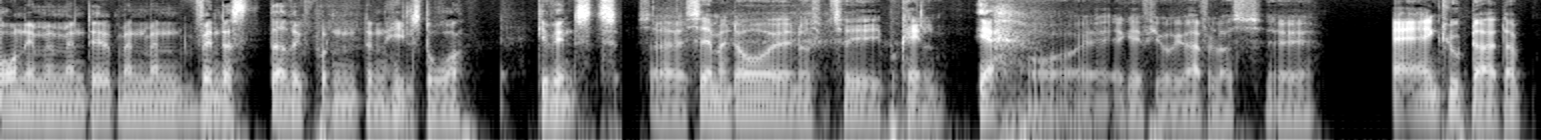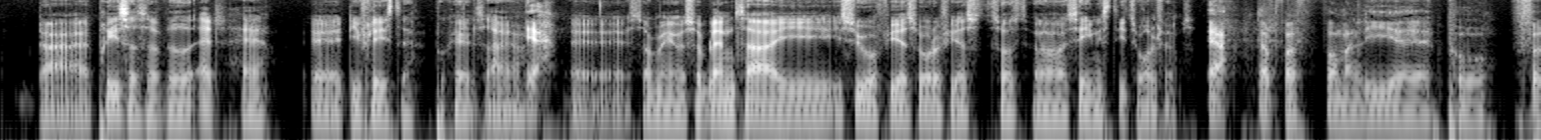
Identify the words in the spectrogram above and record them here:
fornemme, men det, man, man venter stadigvæk på den, den helt store gevinst. Så ser man dog øh, noget succes i pokalen. Ja. Hvor øh, AGF jo i hvert fald også øh, er en klub, der, der, der priser sig ved at have øh, de fleste pokalsejre. Ja. Øh, som jo så blandt tager i, i 87, 88 så, og senest i 92. Ja, derfor får man lige øh, på få,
